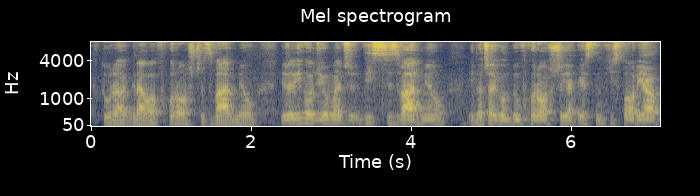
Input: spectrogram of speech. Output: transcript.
która grała w Choroszczy z Warmią. Jeżeli chodzi o mecz Wissy z Warmią i dlaczego on był w Choroszczy, jaka jest tym historia,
